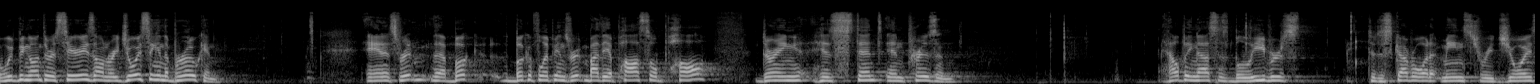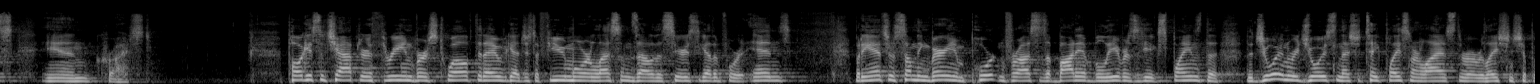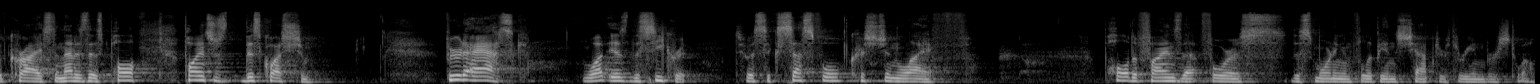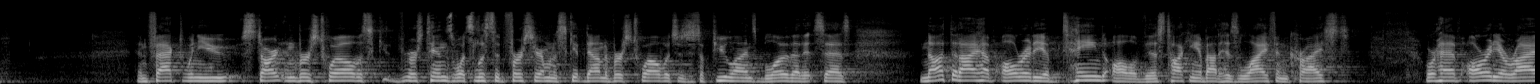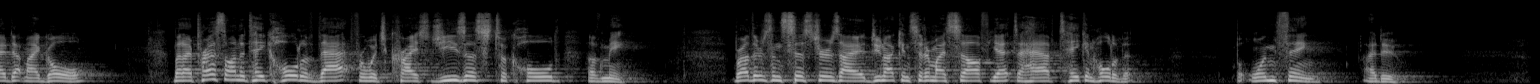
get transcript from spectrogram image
We've been going through a series on rejoicing in the broken. And it's written, the book, the book of Philippians, written by the Apostle Paul during his stint in prison, helping us as believers to discover what it means to rejoice in Christ. Paul gets to chapter 3 and verse 12 today. We've got just a few more lessons out of the series together before it ends. But he answers something very important for us as a body of believers. He explains the, the joy and rejoicing that should take place in our lives through our relationship with Christ. And that is this Paul, Paul answers this question. If we were to ask, what is the secret to a successful Christian life? Paul defines that for us this morning in Philippians chapter 3 and verse 12. In fact, when you start in verse 12, verse 10 is what's listed first here. I'm going to skip down to verse 12, which is just a few lines below that. It says, Not that I have already obtained all of this, talking about his life in Christ, or have already arrived at my goal, but I press on to take hold of that for which Christ Jesus took hold of me. Brothers and sisters, I do not consider myself yet to have taken hold of it, but one thing I do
